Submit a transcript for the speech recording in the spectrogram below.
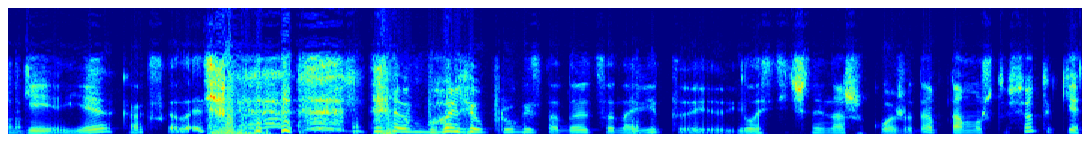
гее, как сказать, более упругой становится на вид э, эластичной наша кожа, да, потому что все-таки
